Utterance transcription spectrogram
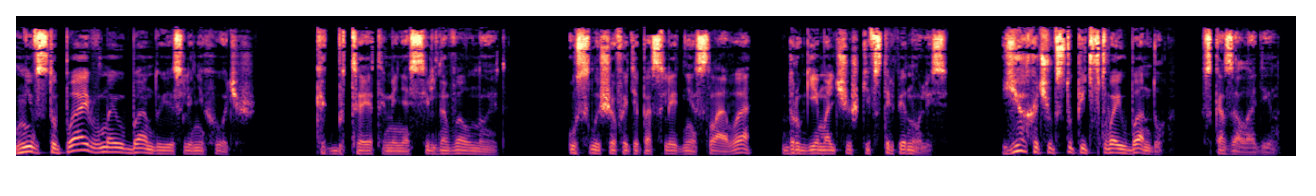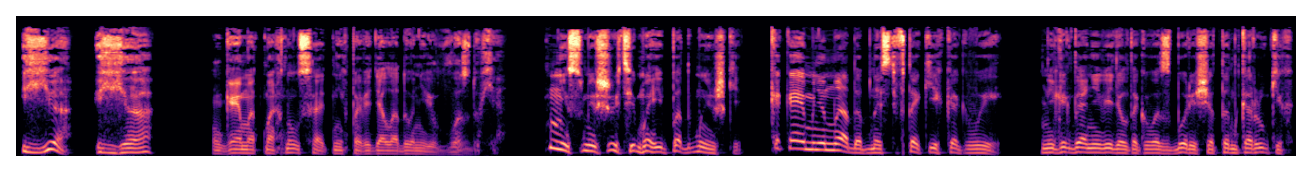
не вступай в мою банду, если не хочешь. Как будто это меня сильно волнует. Услышав эти последние слова, другие мальчишки встрепенулись. «Я хочу вступить в твою банду», — сказал один. «И я! Я!» Гэм отмахнулся от них, поведя ладонью в воздухе. «Не смешите мои подмышки! Какая мне надобность в таких, как вы? Никогда не видел такого сборища тонкоруких,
